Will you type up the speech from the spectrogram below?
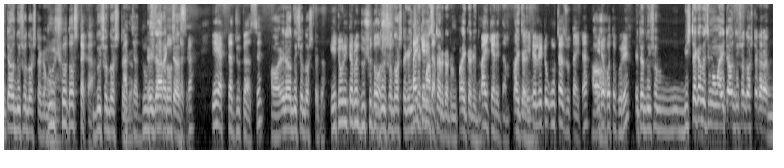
এটাও 210 টাকা মামা দুশো দশ টাকা। 210 টাকা। আচ্ছা এই যে দুশো দশ আরেকটা আছে। টাকা। এই একটা জুতা আছে। হ্যাঁ এটাও 210 টাকা। এটাও নিতে 210 টাকা ইনটেক মাস্টার কার্টুন পাইকারি দাম। পাইকারি দাম। আচ্ছা পাইকারি এটা একটু উঁচা জুতা এটা। হ্যাঁ। এটা কত করে? এটা 220 টাকা বেশি মামা এটাও 210 টাকা রাখব।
